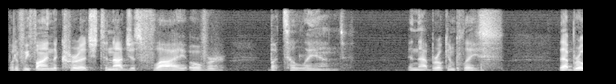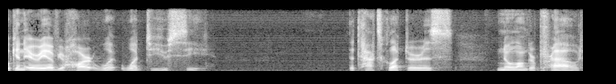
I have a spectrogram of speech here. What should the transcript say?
But if we find the courage to not just fly over, but to land in that broken place, that broken area of your heart, what, what do you see? The tax collector is no longer proud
